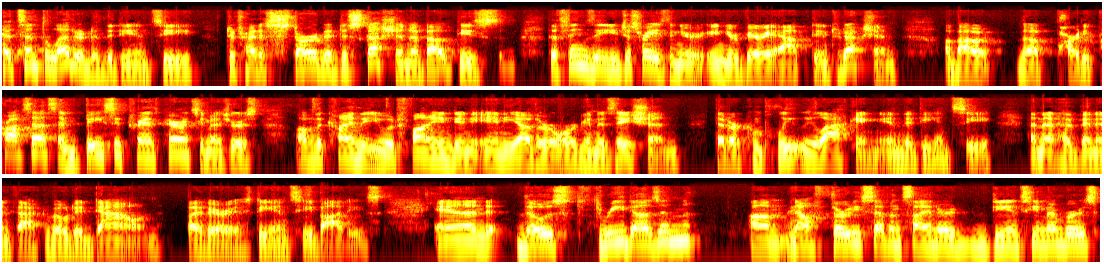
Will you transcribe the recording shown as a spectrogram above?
had sent a letter to the DNC to try to start a discussion about these the things that you just raised in your in your very apt introduction about the party process and basic transparency measures of the kind that you would find in any other organization that are completely lacking in the DNC and that have been, in fact, voted down by various DNC bodies. And those three dozen, um, now 37 signer DNC members,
